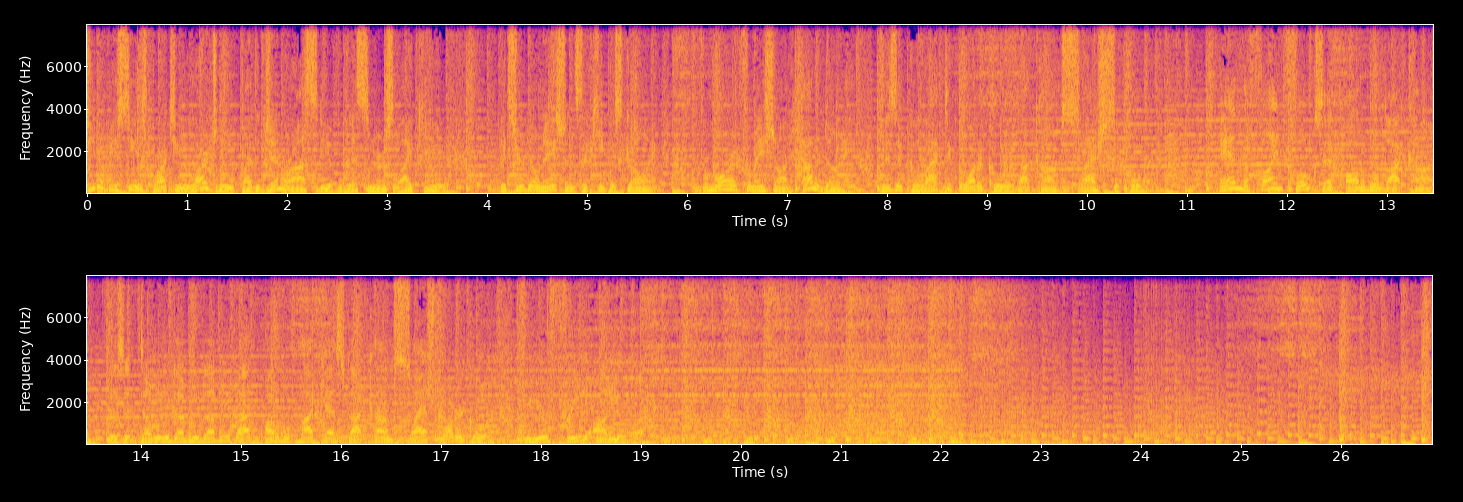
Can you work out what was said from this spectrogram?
GWC is brought to you largely by the generosity of listeners like you. It's your donations that keep us going. For more information on how to donate, visit galacticwatercooler.com slash support. And the fine folks at audible.com. Visit www.audiblepodcast.com slash watercooler for your free audiobook.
